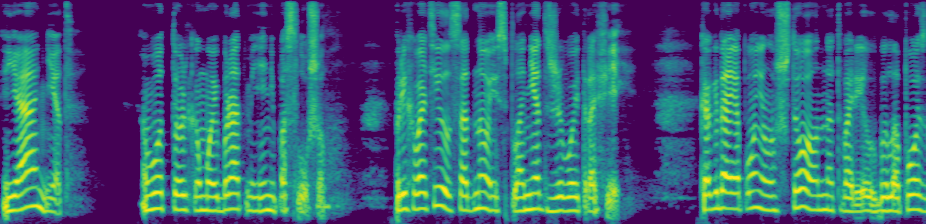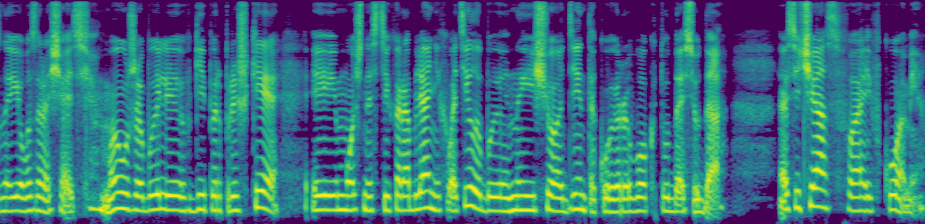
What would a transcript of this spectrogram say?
«Я нет. Вот только мой брат меня не послушал. Прихватил с одной из планет живой трофей». Когда я понял, что он натворил, было поздно ее возвращать. Мы уже были в гиперпрыжке, и мощности корабля не хватило бы на еще один такой рывок туда-сюда. А сейчас Фай в коме.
